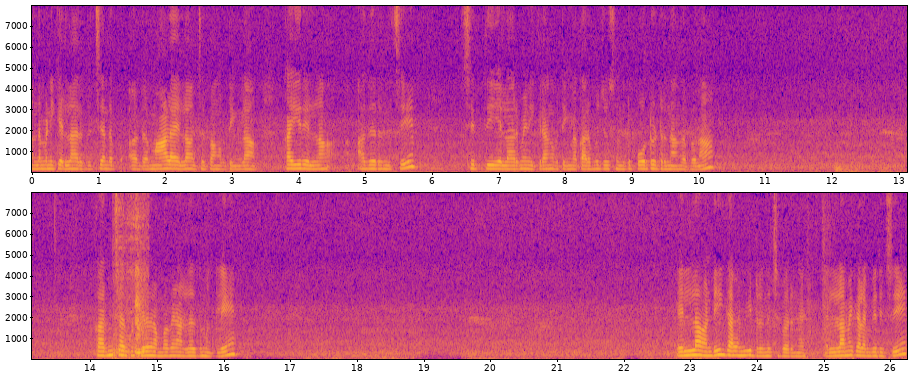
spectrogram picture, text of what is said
அந்த மணிக்கு எல்லாம் இருந்துச்சு. அந்த அந்த மாலை எல்லாம் வச்சுருப்பாங்க பார்த்தீங்களா கயிறு எல்லாம் அது இருந்துச்சு. சித்தி எல்லாருமே நிற்கிறாங்க பார்த்தீங்களா கரும்பு ஜூஸ் வந்துட்டு போட்டுட்டு இருந்தாங்க இப்போ தான் கரும்புச்சாறு குடிக்கிறது ரொம்பவே நல்லது மக்களே. எல்லா வண்டியும் கிளம்பிக்கிட்டு இருந்துச்சு பாருங்க. எல்லாமே கிளம்பிருச்சு.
